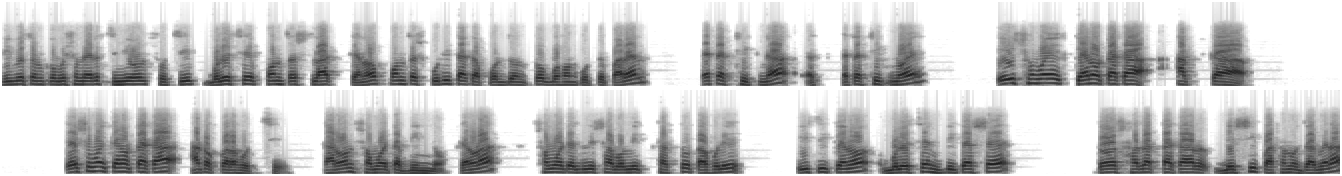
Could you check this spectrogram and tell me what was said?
নির্বাচন কমিশনের সিনিয়র সচিব বলেছে, পঞ্চাশ লাখ কেন? পঞ্চাশ কোটি টাকা পর্যন্ত বহন করতে পারেন। এটা ঠিক না, এটা ঠিক নয়। এই সময়ে কেন টাকা আটকা। এই সময় কেন টাকা আটক করা হচ্ছে? কারণ সময়টা ভিন্ন। কেননা, সময়টা যদি স্বাভাবিক থাকতো, তাহলে ইসি কেন বলেছেন, বিকাশে দশ হাজার টাকার বেশি পাঠানো যাবে না।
